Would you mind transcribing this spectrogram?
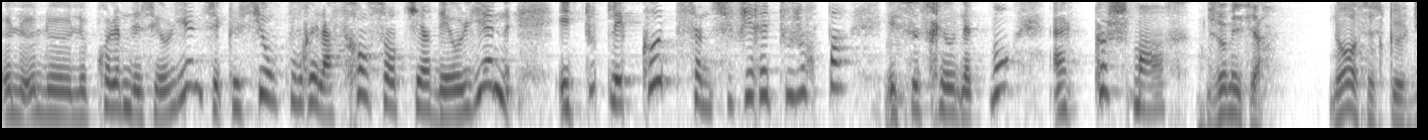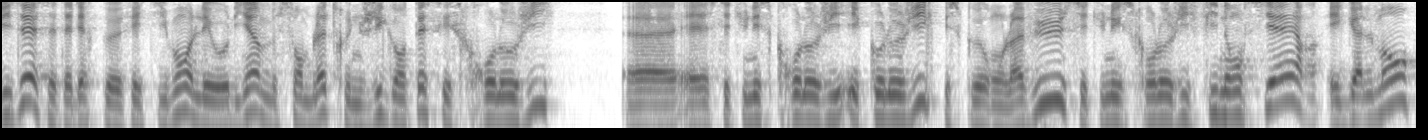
le, le, problème des éoliennes, c'est que si on couvrait la France entière d'éoliennes et toutes les côtes, ça ne suffirait toujours pas. Et ce serait honnêtement un cauchemar. Jean Messia. Non, c'est ce que je disais, c'est-à-dire qu'effectivement, l'éolien me semble être une gigantesque escrologie. Euh, c'est une escrologie écologique, puisqu'on l'a vu, c'est une escrologie financière également,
